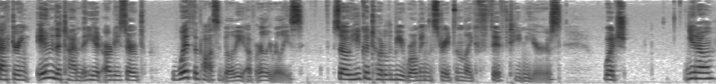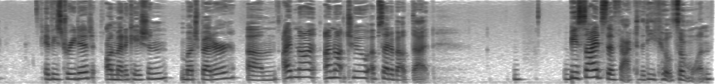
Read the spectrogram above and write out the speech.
factoring in the time that he had already served with the possibility of early release. So he could totally be roaming the streets in like 15 years, which, you know, if he's treated on medication, much better. Um, I'm not, I'm not too upset about that. Besides the fact that he killed someone,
